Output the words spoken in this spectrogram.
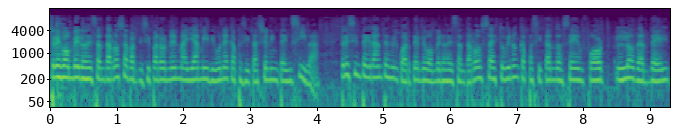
Tres bomberos de Santa Rosa participaron en Miami de una capacitación intensiva. Tres integrantes del cuartel de bomberos de Santa Rosa estuvieron capacitándose en Fort Lauderdale,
